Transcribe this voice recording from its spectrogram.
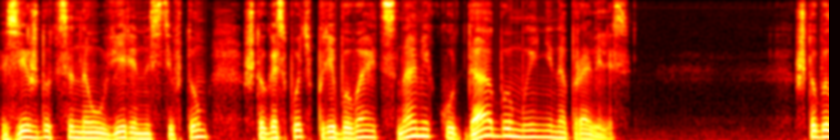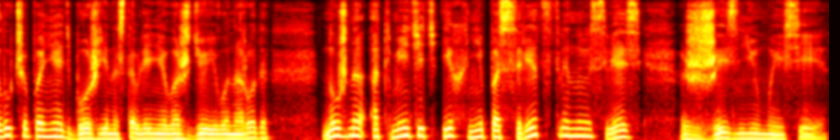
зиждутся на уверенности в том, что Господь пребывает с нами, куда бы мы ни направились. Чтобы лучше понять Божье наставление вождю его народа, нужно отметить их непосредственную связь с жизнью Моисея.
